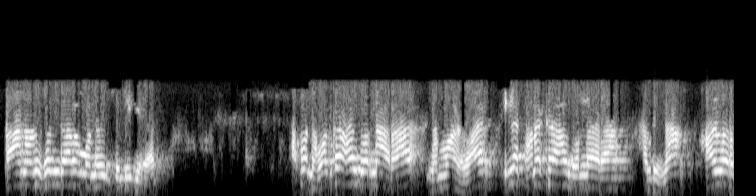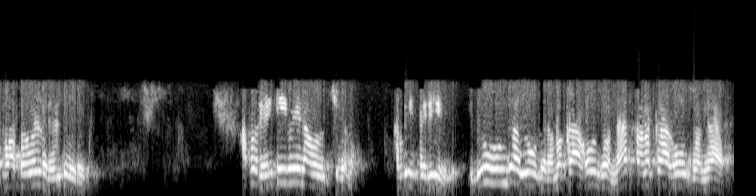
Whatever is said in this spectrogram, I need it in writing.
தான் அனுசந்தானம் பண்ணது சொல்லிக்கிறார். அப்ப நமக்காக சொன்னாரா? நம்மாழ்வார் இல்ல தனக்காக சொன்னாரா? அப்படின்னா ஆழ்வார் பார்த்தவர்கள் ரெண்டும் இருக்கு. அப்ப ரெண்டையுமே நாம வச்சுக்கணும். அப்படின்னு தெரியுது. இதுவும் உண்டு அதுவும் உண்டு. நமக்காகவும் சொன்னார் தனக்காகவும் சொன்னார்.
